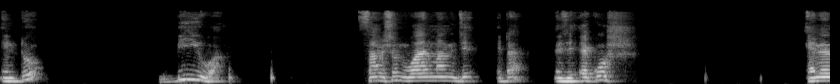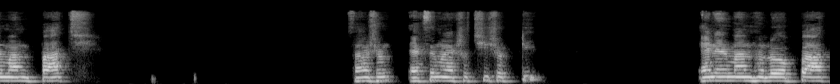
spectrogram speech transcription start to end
into B one. সামেশন এর মান যে এটা, এই যে একুশ, এন এর মান পাঁচ, সামেশন এক্সের মান একশো ছিষট্টি, এন এর মান হলো পাঁচ,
